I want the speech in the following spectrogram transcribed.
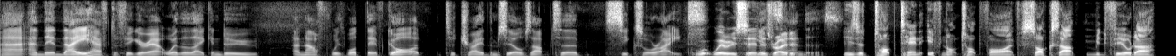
uh, and then they have to figure out whether they can do enough with what they've got to trade themselves up to six or eight. Where is Sanders rated? Sanders. He's a top 10, if not top five. Socks up, midfielder.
